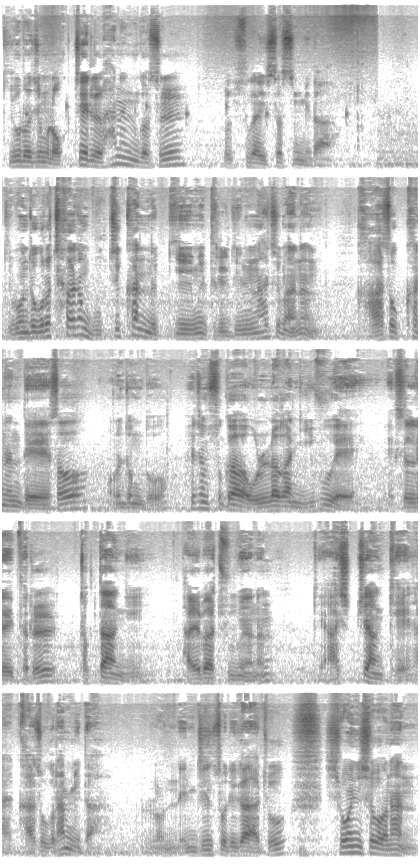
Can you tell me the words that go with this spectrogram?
기울어짐을 억제를 하는 것을 볼 수가 있었습니다. 기본적으로 차가 좀 묵직한 느낌이 들기는 하지만은 가속하는 데에서 어느 정도 회전수가 올라간 이후에 엑셀레이터를 적당히 밟아주면은 아쉽지 않게 잘 가속을 합니다. 물론 엔진 소리가 아주 시원시원한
